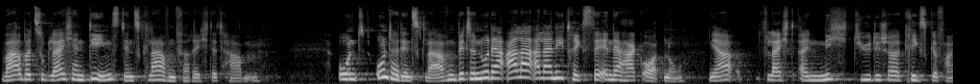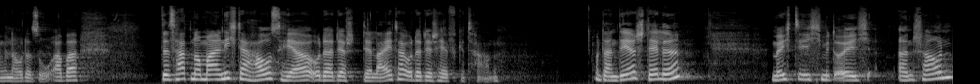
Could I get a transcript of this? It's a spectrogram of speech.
war aber zugleich ein Dienst, den Sklaven verrichtet haben. Und unter den Sklaven bitte nur der aller, allerniedrigste in der Hackordnung. Ja, vielleicht ein nicht-jüdischer Kriegsgefangener oder so. Aber das hat normal nicht der Hausherr oder der, der Leiter oder der Chef getan. Und an der Stelle möchte ich mit euch anschauen,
